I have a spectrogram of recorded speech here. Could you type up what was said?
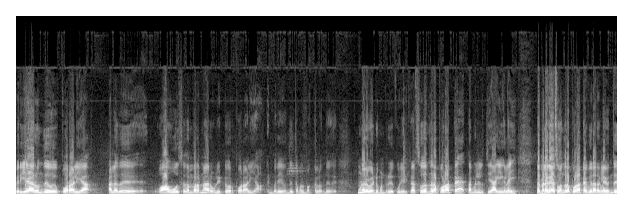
பெரியார் வந்து போராளியா? அல்லது வாவு சிதம்பரனார் உள்ளிட்டோர் போராளியா? என்பதை வந்து தமிழ் மக்கள் வந்து உணர வேண்டும் என்று கூறியிருக்கிறார். சுதந்திர போராட்ட தமிழ் தியாகிகளை தமிழக சுதந்திர போராட்ட வீரர்களை வந்து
